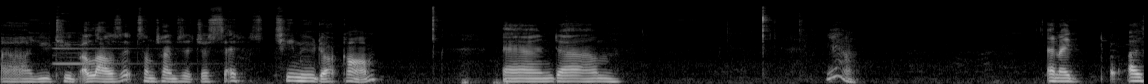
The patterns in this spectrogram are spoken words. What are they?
uh, YouTube allows it. Sometimes it just says Temu.com. And, um, yeah. And I, I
